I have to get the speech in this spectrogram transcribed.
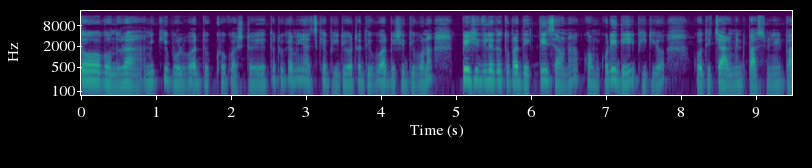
তো বন্ধুরা, আমি কি বলব আর দুঃখ, কষ্ট, এতটুকু আমি আজকে ভিডিওটা দিব আর বেশি দিব না। বেশি দিলে তো তোমরা দেখতেই চাও না, কম করেই দিই ভিডিও। কদি চার মিনিট, পাঁচ মিনিট বা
